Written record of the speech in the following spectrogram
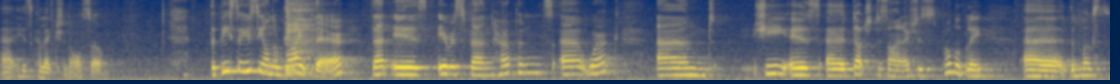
uh, his collection also. The piece that you see on the right there, that is Iris van Herpen's uh, work, and she is a Dutch designer. She's probably uh, the most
